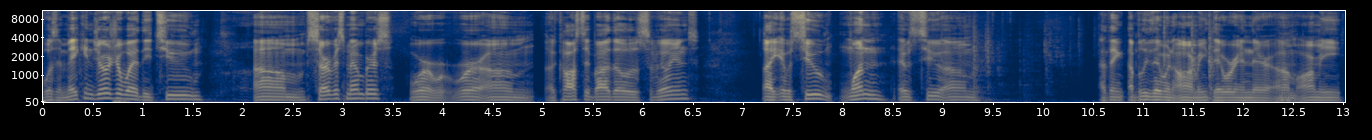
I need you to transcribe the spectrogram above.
was it Macon, Georgia, where the two um service members were were um accosted by those civilians. Like it was two one it was two um I think I believe they were in the army. They were in their um army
